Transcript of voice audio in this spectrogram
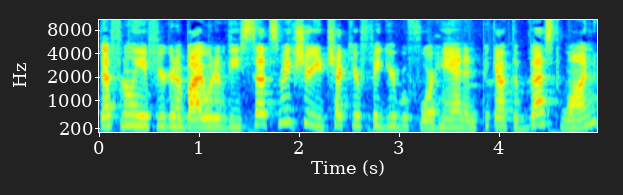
definitely if you're going to buy one of these sets, make sure you check your figure beforehand and pick out the best one.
